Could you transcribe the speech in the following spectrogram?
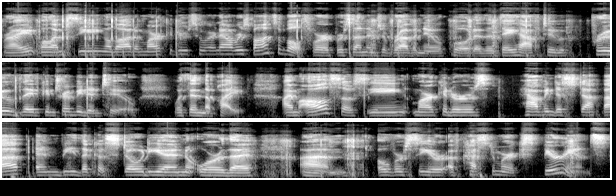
right? Well, I'm seeing a lot of marketers who are now responsible for a percentage of revenue quota that they have to prove they've contributed to within the pipe. I'm also seeing marketers having to step up and be the custodian or the um, overseer of customer experience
